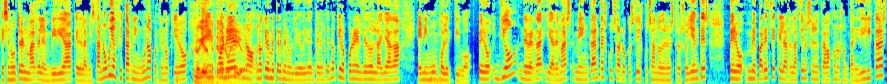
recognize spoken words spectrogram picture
que se nutren más de la envidia que de la amistad. No voy a citar ninguna porque no quiero, No quiero eh, meterme en un poner, lío. no, no quiero meterme en un lío, evidentemente. No quiero poner el dedo en la llaga en ningún colectivo. Pero yo, de verdad, y además me encanta escuchar lo que estoy escuchando de nuestros oyentes, pero me parece que las relaciones en el trabajo no son tan idílicas,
